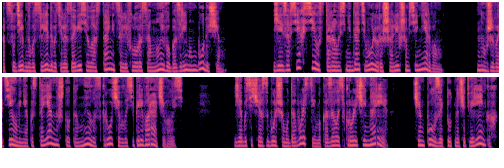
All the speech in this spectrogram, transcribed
От судебного следователя зависело, останется ли Флора со мной в обозримом будущем. Я изо всех сил старалась не дать волю расшалившимся нервам, но в животе у меня постоянно что-то ныло, скручивалось и переворачивалось. Я бы сейчас с большим удовольствием оказалась в кроличьей норе, чем ползать тут на четвереньках,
